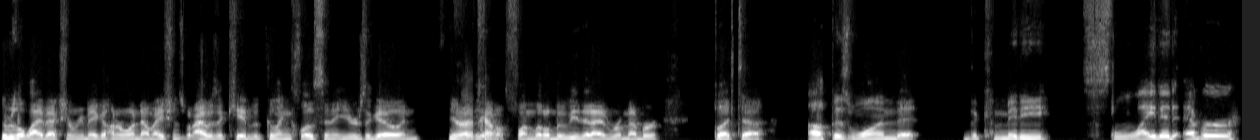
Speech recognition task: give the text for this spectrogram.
there was a live action remake of 101 Dalmatians when I was a kid with Glenn Close in it years ago, and you know that's yeah. kind of a fun little movie that I remember. But uh, Up is one that the committee slighted ever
